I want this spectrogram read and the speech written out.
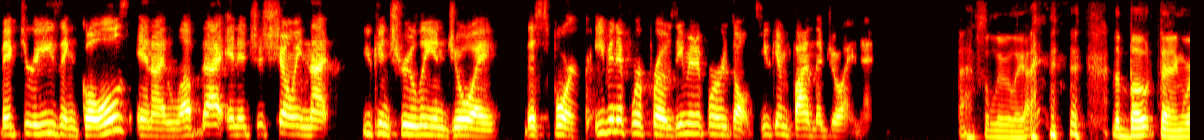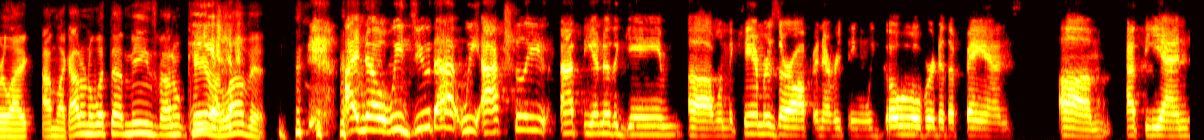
victories and goals, and I love that. And it's just showing that you can truly enjoy the sport. Even if we're pros, even if we're adults, you can find the joy in it. Absolutely. the boat thing, we're like, I'm like, I don't know what that means, but I don't care. Yeah. I love it. I know we do that. We actually, at the end of the game, uh, when the cameras are off and everything, we go over to the fans um, at the end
